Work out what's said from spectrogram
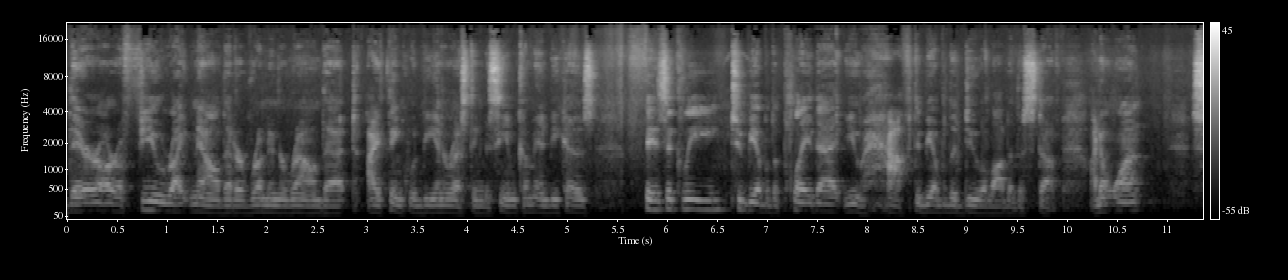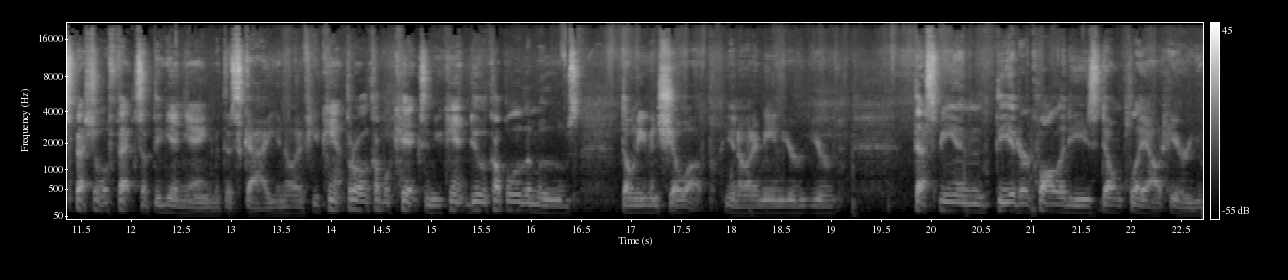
there are a few right now that are running around that I think would be interesting to see him come in because physically, to be able to play that, you have to be able to do a lot of the stuff. I don't want special effects up the yin yang with this guy. You know, if you can't throw a couple kicks and you can't do a couple of the moves, don't even show up. You know what I mean? Your your thespian theater qualities don't play out here. You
